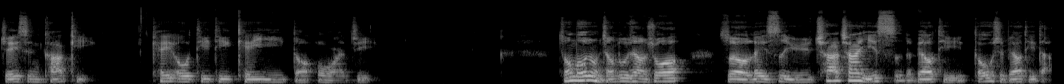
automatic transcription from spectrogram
Jason Kottke，K-O-T-T-K-E.org。从某种程度上说，所有类似于“叉叉已死”的标题都是标题党。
